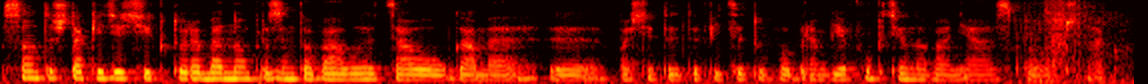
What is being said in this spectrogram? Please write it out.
są też takie dzieci, które będą prezentowały całą gamę y, właśnie tych deficytów w obrębie funkcjonowania społecznego.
